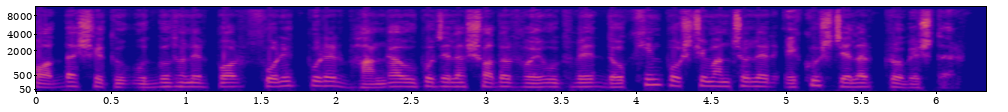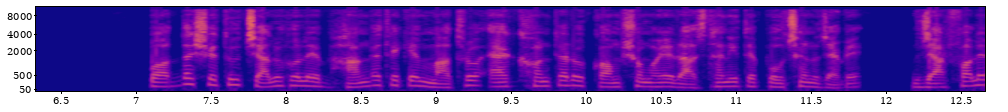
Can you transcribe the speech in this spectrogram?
পদ্মা সেতু উদ্বোধনের পর ফরিদপুরের ভাঙ্গা উপজেলা সদর হয়ে উঠবে দক্ষিণ পশ্চিমাঞ্চলের একুশ জেলার প্রবেশদ্বার। পদ্মা সেতু চালু হলে ভাঙ্গা থেকে মাত্র এক ঘন্টারও কম সময়ে রাজধানীতে পৌঁছানো যাবে, যার ফলে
